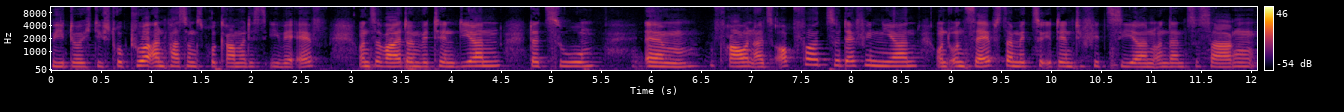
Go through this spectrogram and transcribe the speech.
wie durch die Strukturanpassungsprogramme des IWF und so weiter. Und wir tendieren dazu, ähm, Frauen als Opfer zu definieren und uns selbst damit zu identifizieren und dann zu sagen,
